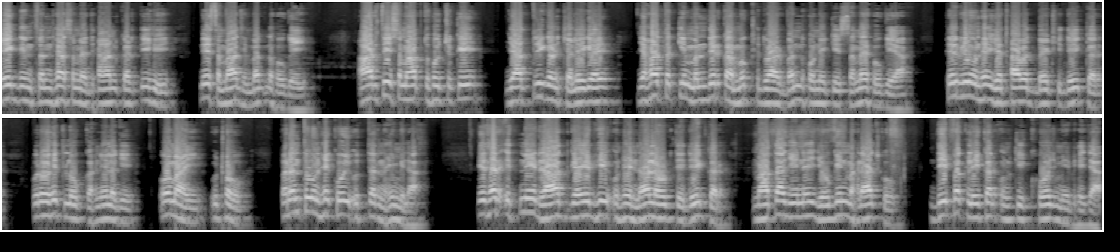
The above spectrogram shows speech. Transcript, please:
एक दिन संध्या समय ध्यान करती हुई वे समाधि मग्न हो गई। आरती समाप्त हो चुके, यात्रीगण चले गए। यहाँ तक कि मंदिर का मुख्य द्वार बंद होने के समय हो गया। फिर भी उन्हें यथावत बैठी देखकर पुरोहित लोग कहने लगे, ओ माई, उठो। परंतु उन्हें कोई उत्तर नहीं मिला। इधर इतनी रात गए भी उन्हें न लौटते देखकर माता जी ने योगिन महाराज को दीपक लेकर उनकी खोज में भेजा।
